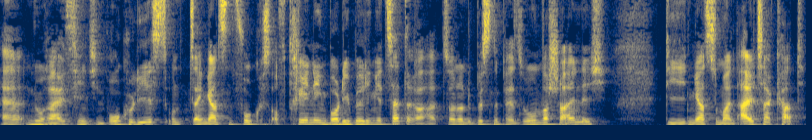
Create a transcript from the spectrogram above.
äh, nur Reis, Hähnchen, Brokkoli isst und seinen ganzen Fokus auf Training, Bodybuilding etc. hat, sondern du bist eine Person wahrscheinlich, die einen ganz normalen Alltag hat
